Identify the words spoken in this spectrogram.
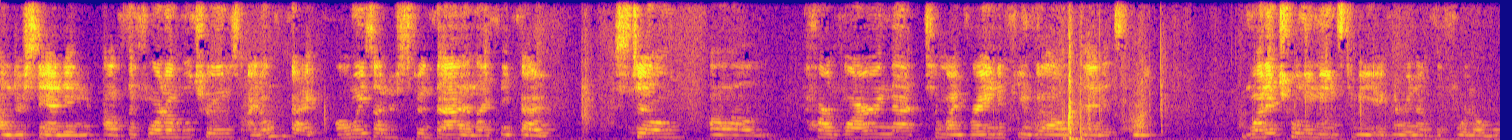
understanding of the Four Noble Truths. I don't think I always understood that, and I think I'm still um, hardwiring that to my brain, if you will, that it's the what it truly means to be ignorant of the Four Noble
